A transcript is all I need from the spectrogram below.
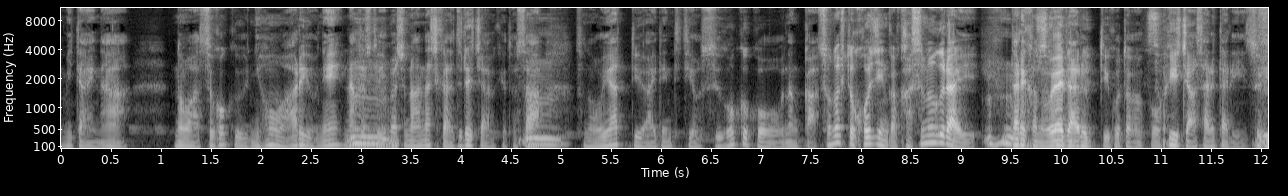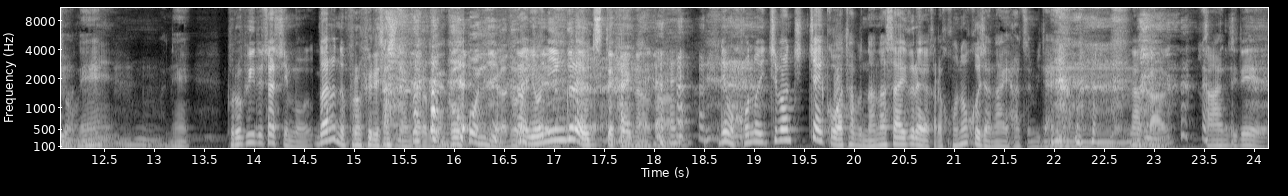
みたいなのはすごく日本はあるよね。なんかちょっと居場所の話からずれちゃうけどさ、うんその親っていうアイデンティティをすごくこうなんかその人個人が霞むぐらい誰かの親であるっていうことがこそううフィーチャーされたりするよね。うんね。プロフィール写真も誰のプロフィール写真なんだろうみたいな。ご本人はどれ4人ぐらい写ってて、なんか。でもこの一番ちっちゃい子は多分7歳ぐらいだからこの子じゃないはずみたいな。なんか感じで、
